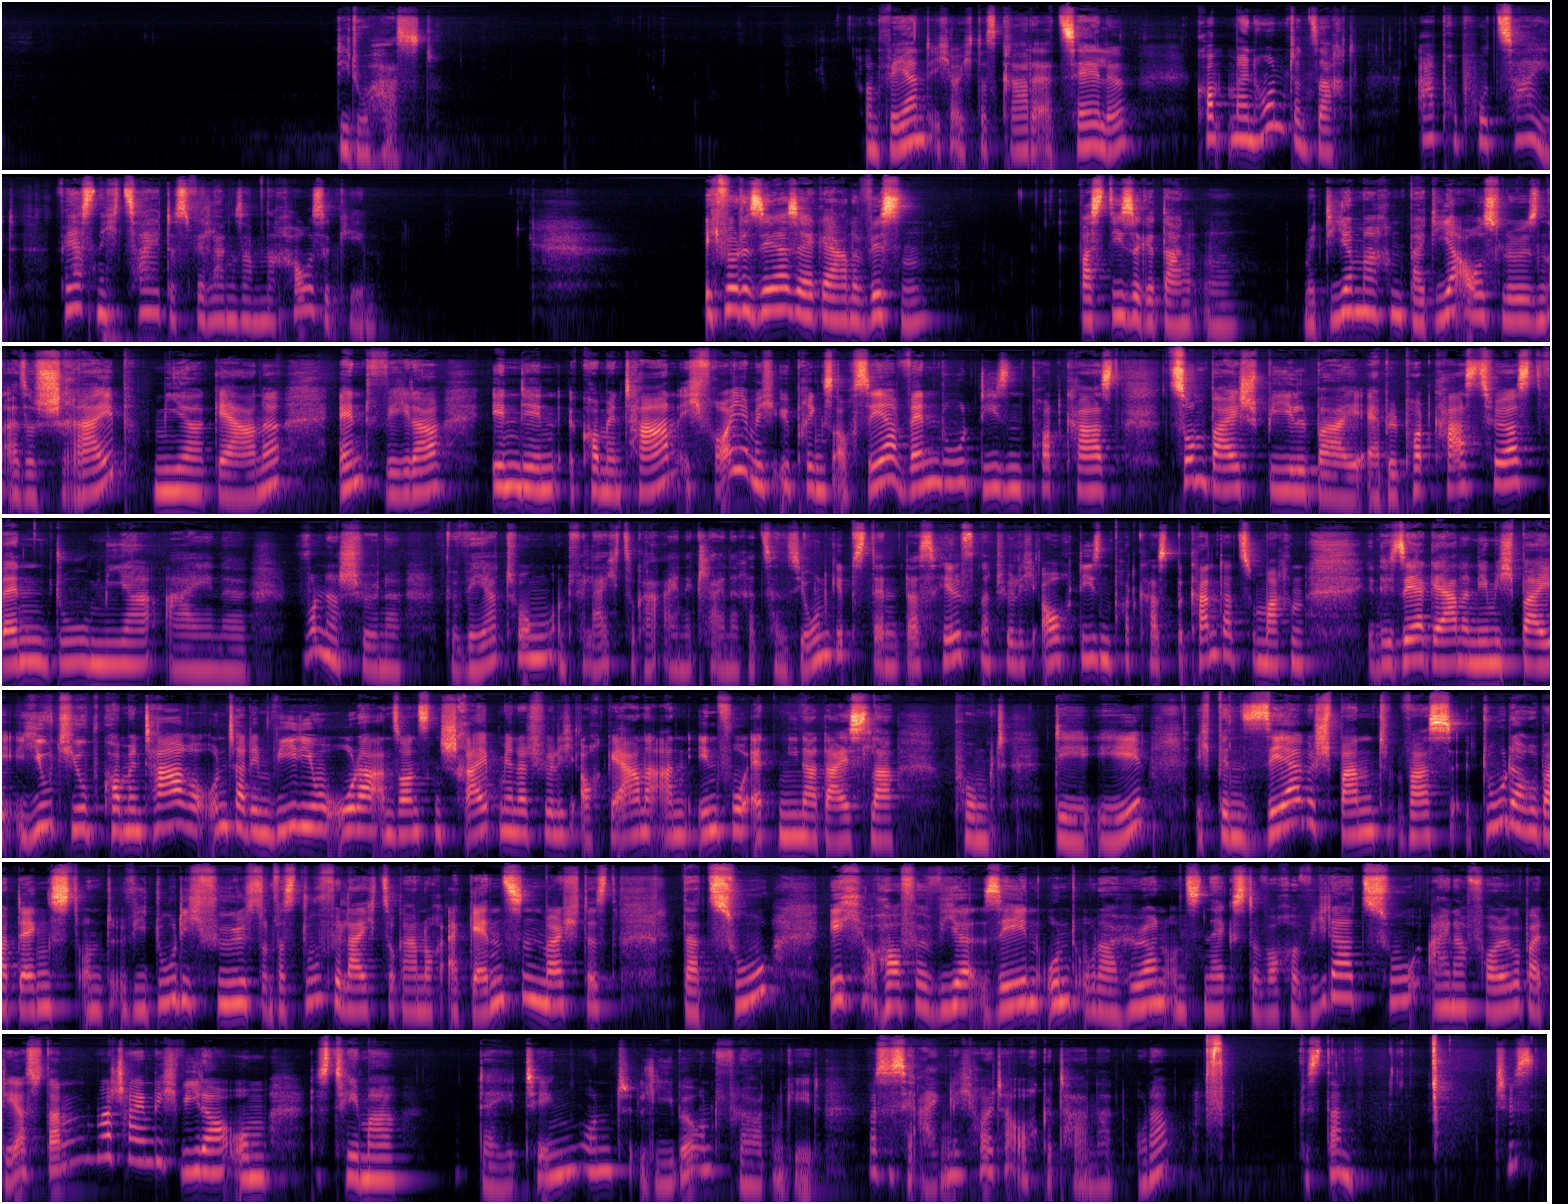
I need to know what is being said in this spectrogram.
die du hast. Und während ich euch das gerade erzähle, kommt mein Hund und sagt, apropos Zeit, wäre es nicht Zeit, dass wir langsam nach Hause gehen? Ich würde sehr, sehr gerne wissen, was diese Gedanken mit dir machen, bei dir auslösen. Also schreib mir gerne entweder in den Kommentaren. Ich freue mich übrigens auch sehr, wenn du diesen Podcast zum Beispiel bei Apple Podcasts hörst, wenn du mir eine wunderschöne Bewertung und vielleicht sogar eine kleine Rezension gibst, denn das hilft natürlich auch, diesen Podcast bekannter zu machen. Sehr gerne nehme ich bei YouTube Kommentare unter dem Video oder ansonsten schreib mir natürlich auch gerne an info@ninadeisler.de www.mama-mama.de. Ich bin sehr gespannt, was du darüber denkst und wie du dich fühlst und was du vielleicht sogar noch ergänzen möchtest dazu. Ich hoffe, wir sehen und oder hören uns nächste Woche wieder zu einer Folge, bei der es dann wahrscheinlich wieder um das Thema Dating und Liebe und Flirten geht. Was es ja eigentlich heute auch getan hat, oder? Bis dann. Tschüss.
